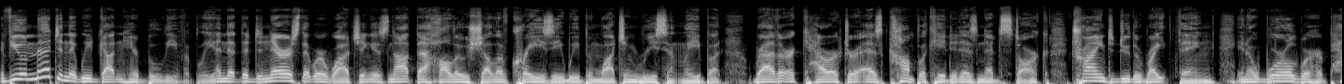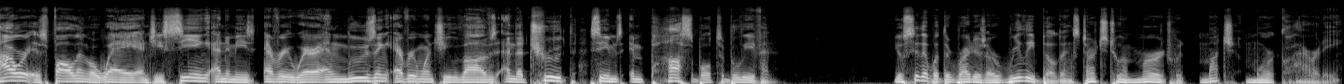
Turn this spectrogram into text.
If you imagine that we'd gotten here believably, and that the Daenerys that we're watching is not the hollow shell of crazy we've been watching recently, but rather a character as complicated as Ned Stark, trying to do the right thing, in a world where her power is falling away and she's seeing enemies everywhere and losing everyone she loves, and the truth seems impossible to believe in. You'll see that what the writers are really building starts to emerge with much more clarity.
